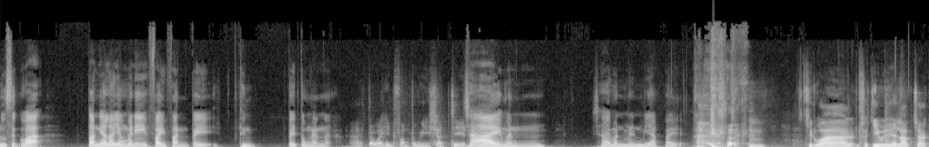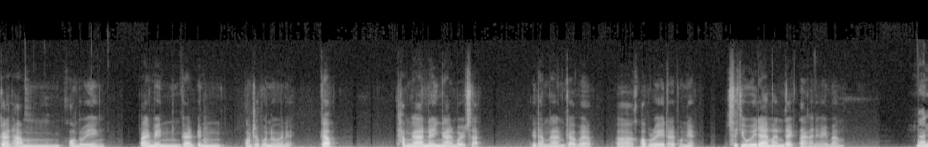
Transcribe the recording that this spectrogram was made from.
รู้สึกว่า ตอนเนี้ยเรายังไม่ได้ใฝ่ฝันไปถึงไปตรงนั้นอะอ่าแต่ว่าเห็นฝันตรงนี้ชัดเจนใช่ว่าเหมือนใช่มันมันไม่อยากไปอะอืมคิดว่า skill ที่ได้รับจากการทำของตัวเองการเป็นการเป็นองค์ประกอบเนี่ยกับทำงานในงานบริษัทหรือทำงานกับแบบเอ่อ corporate อะไรพวกเนี้ย skill ที่ได้มันแตกต่างกันยังไงบ้าง มัน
